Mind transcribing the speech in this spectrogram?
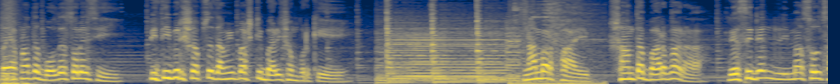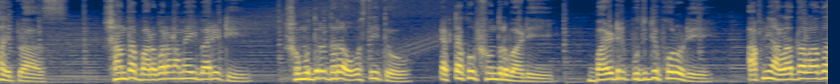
তাই আপনাদের বলতে চলেছি, পৃথিবীর সবচেয়ে দামি পাঁচটি বাড়ি সম্পর্কে। Number five Santa Barbara resident Limassol Cyprus Santa Barbara নামে এই বাড়িটি সমুদ্রের ধারে অবস্থিত একটা খুব সুন্দর বাড়ি। বাড়িটির প্রতিটি ফ্লোরে আপনি আলাদা আলাদা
